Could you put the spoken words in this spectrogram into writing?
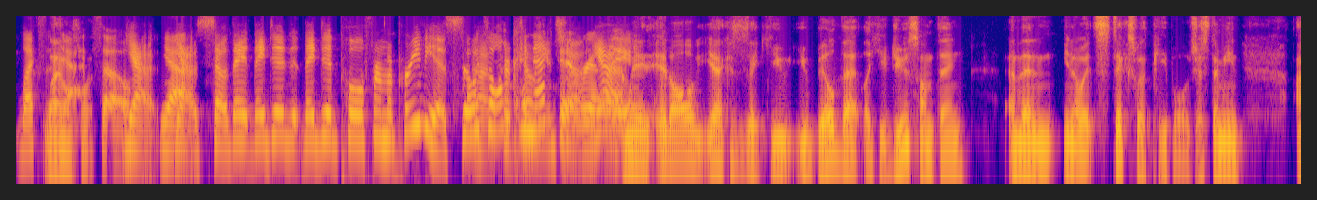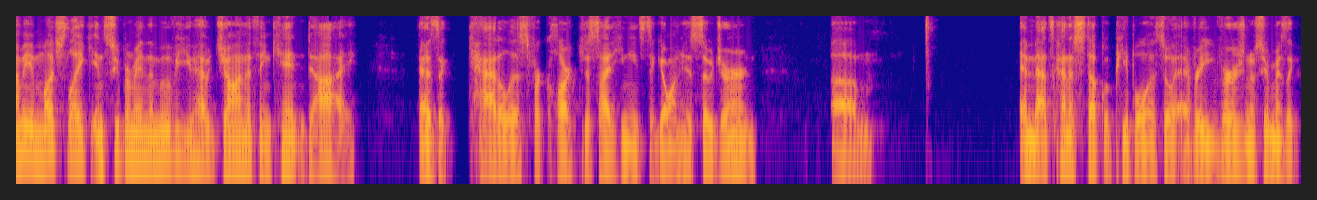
Lex's Lionel's dad. So yeah, yeah, yeah, So they they did they did pull from a previous. So it's uh, all connected, show. really. Yeah. I mean, it all yeah, because like you you build that like you do something, and then you know it sticks with people. Just I mean, I mean, much like in Superman the movie, you have Jonathan Kent die as a catalyst for Clark to decide he needs to go on his sojourn. Um, and that's kind of stuck with people. And so every version of Superman is like,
